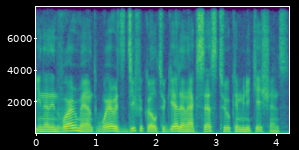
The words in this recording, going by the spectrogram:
in an environment where it's difficult to get an access to communications.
